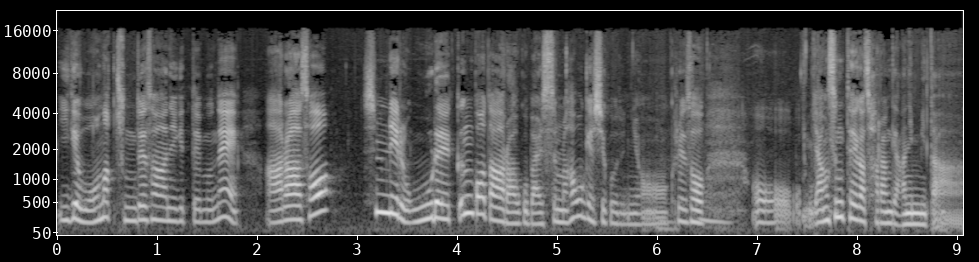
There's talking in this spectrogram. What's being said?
이게 워낙 중대 사안이기 때문에 알아서 심리를 오래 끈 거다라고 말씀을 하고 계시거든요. 그래서 어, 양승태가 잘한 게 아닙니다.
